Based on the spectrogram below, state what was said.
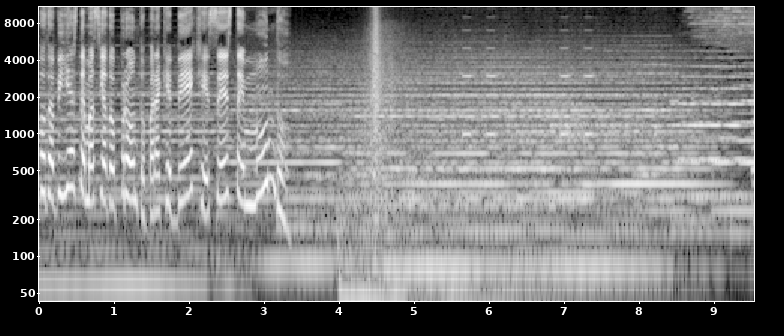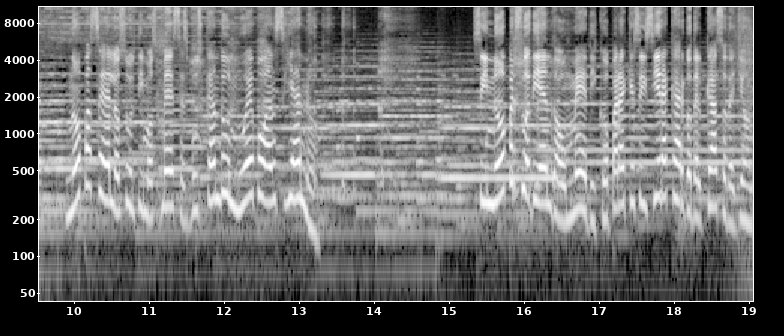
Todavía es demasiado pronto para que dejes este mundo. No pasé los últimos meses buscando un nuevo anciano, sino persuadiendo a un médico para que se hiciera cargo del caso de John.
